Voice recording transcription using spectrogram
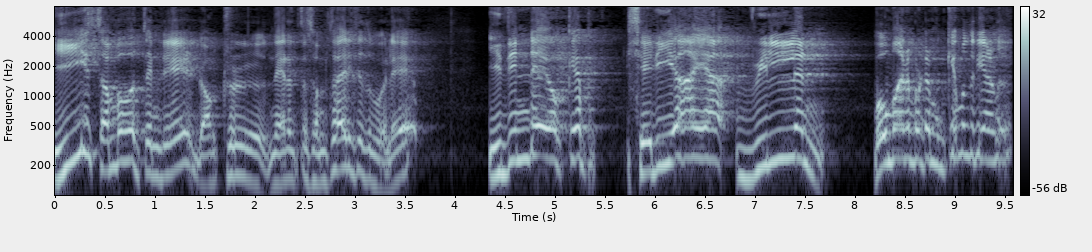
ഈ സംഭവത്തിന്റെ ഡോക്ടർ നേരത്തെ സംസാരിച്ചതുപോലെ ഇതിന്റെയൊക്കെ ശരിയായ വില്ലൻ ബഹുമാനപ്പെട്ട മുഖ്യമന്ത്രിയാണ്.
